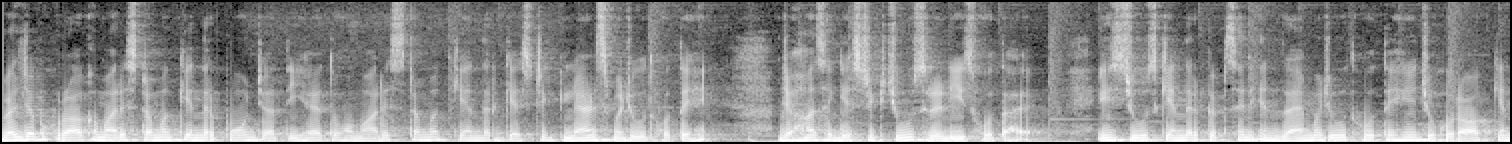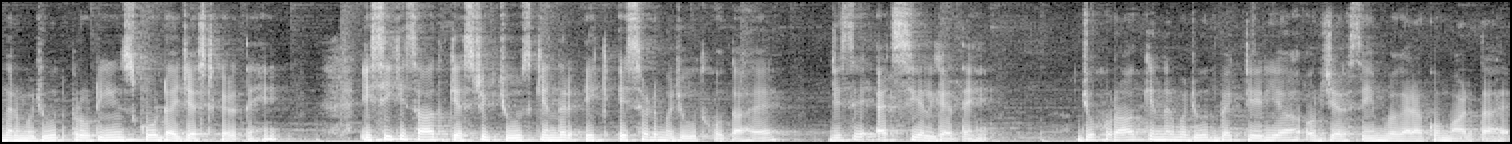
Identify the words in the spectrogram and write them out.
वेल, जब खुराक हमारे स्टमक के अंदर पहुँच जाती है तो हमारे स्टमक के अंदर गैस्ट्रिक ग्लैंड्स मौजूद होते हैं, जहाँ से गैस्ट्रिक जूस रिलीज़ होता है। इस जूस के अंदर पेप्सिन एंजाइम मौजूद होते हैं, जो खुराक के अंदर मौजूद प्रोटीन्स को डाइजेस्ट करते हैं। इसी के साथ गैस्ट्रिक जूस के अंदर एक एसिड मौजूद होता है, जिसे एचसीएल कहते हैं, जो खुराक के अंदर मौजूद बैक्टीरिया और जरासीम वगैरह को मारता है।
